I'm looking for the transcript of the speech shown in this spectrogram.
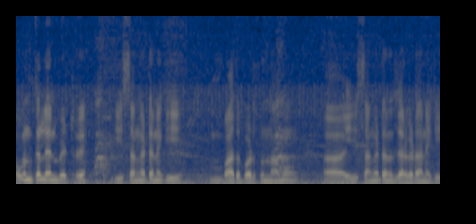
పవన్ కళ్యాణ్ బెటరే ఈ సంఘటనకి బాధపడుతున్నాము. ఈ సంఘటన జరగడానికి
